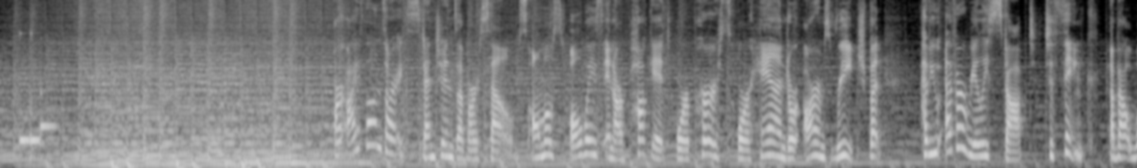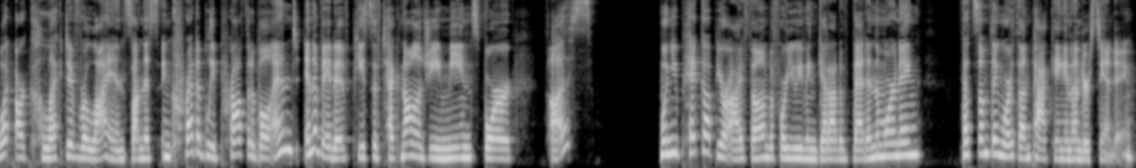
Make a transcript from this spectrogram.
Our iPhones are extensions of ourselves, almost always in our pocket or purse or hand or arm's reach. But have you ever really stopped to think about what our collective reliance on this incredibly profitable and innovative piece of technology means for us? When you pick up your iPhone before you even get out of bed in the morning, that's something worth unpacking and understanding.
